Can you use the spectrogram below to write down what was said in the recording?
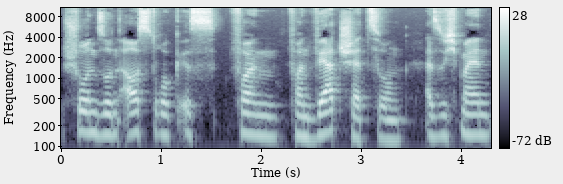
schon so ein Ausdruck ist von, von Wertschätzung. Also ich meine,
